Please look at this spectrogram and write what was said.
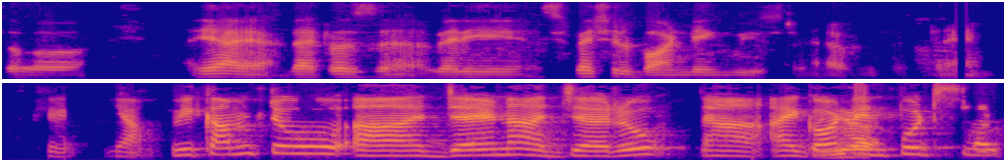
so yeah yeah that was a very special bonding we used to have at that time Okay, yeah. We come to uh, Jayanna Jaru. Uh, I got Yeah. inputs like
